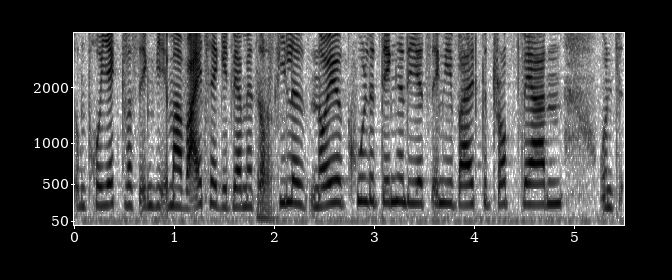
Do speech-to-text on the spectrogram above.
ein Projekt, was irgendwie immer weitergeht. Wir haben jetzt auch viele neue, coole Dinge, die jetzt irgendwie bald gedroppt werden. Und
